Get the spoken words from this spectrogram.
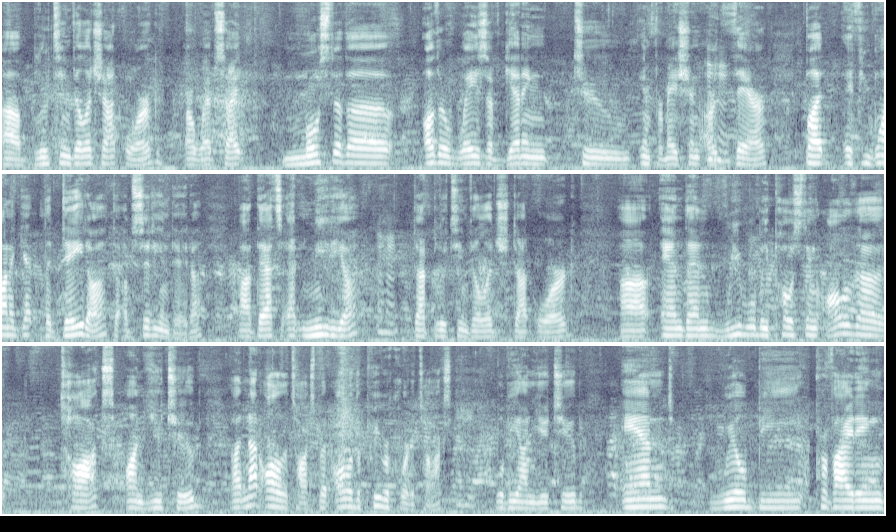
uh, blueteamvillage.org, our website. Most of the other ways of getting to information are mm -hmm. there. But if you want to get the data, the Obsidian data, uh, that's at media.blueteamvillage.org. Uh, and then we will be posting all of the talks on YouTube. Uh, not all of the talks, but all of the pre-recorded talks mm -hmm. will be on YouTube. And we'll be providing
